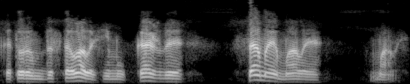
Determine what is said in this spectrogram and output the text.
которым доставалась ему каждая самая малая малость.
